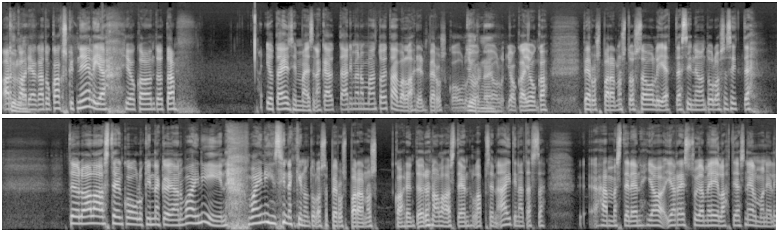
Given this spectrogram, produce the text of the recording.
Arkadia katu 24, joka on tota, jota ensimmäisenä käyttää nimenomaan toi Taivanlahden peruskoulu, Juuri joka, joka, jonka perusparannus tuossa oli, että sinne on tulossa sitten Töölö alaasteen koulukin näköjään, vai niin? Vai niin, sinnekin on tulossa perusparannus kahden töiden alaasteen lapsen äitinä tässä hämmästelen. Ja, ja Ressu ja Meilahti ja Snellman, eli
